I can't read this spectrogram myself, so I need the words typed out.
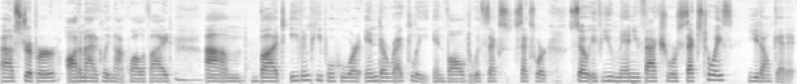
uh, stripper automatically not qualified. Um, but even people who are indirectly involved with sex sex work. So if you manufacture sex toys, you don't get it.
